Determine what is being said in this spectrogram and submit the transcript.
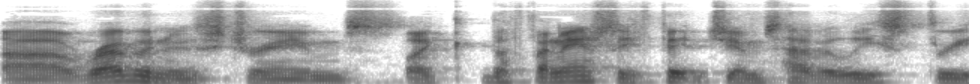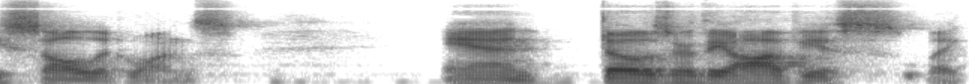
uh, revenue streams. Like the financially fit gyms have at least three solid ones. And those are the obvious, like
